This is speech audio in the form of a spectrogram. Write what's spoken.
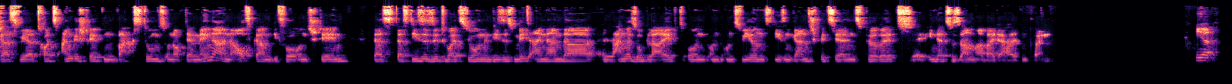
dass wir trotz angestrebten Wachstums und auch der Menge an Aufgaben, die vor uns stehen, dass, dass diese Situation und dieses Miteinander lange so bleibt und, und uns wir uns diesen ganz speziellen Spirit äh, in der Zusammenarbeit erhalten können. Ja,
